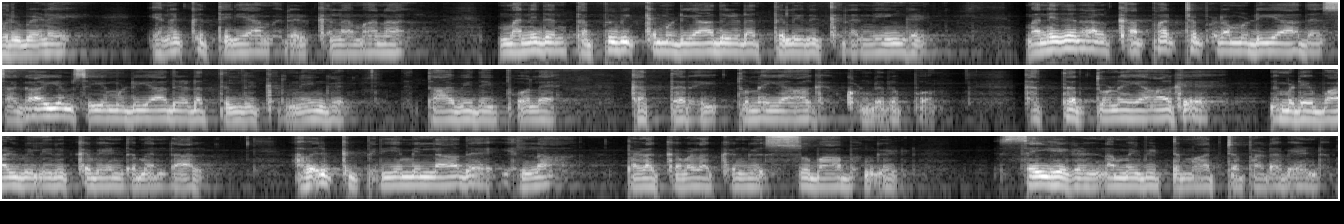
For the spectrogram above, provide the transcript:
ஒருவேளை எனக்கு தெரியாமல் இருக்கலாம். ஆனால் மனிதன் தப்புவிக்க முடியாத இடத்தில் இருக்கிற நீங்கள் மனிதனால் காப்பாற்றப்பட முடியாத சகாயம் செய்ய முடியாத இடத்தில் இருக்கிற நீங்கள் தாவிதை போல கத்தரை துணையாக கொண்டிருப்போம். கத்தர் துணையாக நம்முடைய வாழ்வில் இருக்க வேண்டும் என்றால் அவருக்கு பிரியமில்லாத எல்லா பழக்க வழக்கங்கள் சுபாபங்கள் செய்கைகள் நம்மை விட்டு மாற்றப்பட வேண்டும்.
